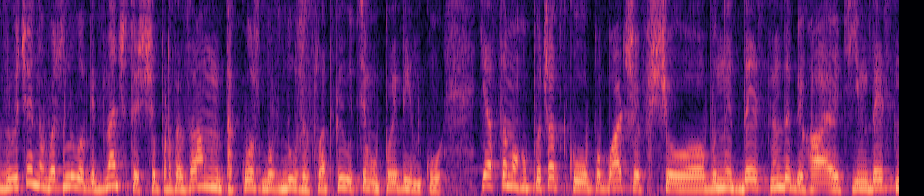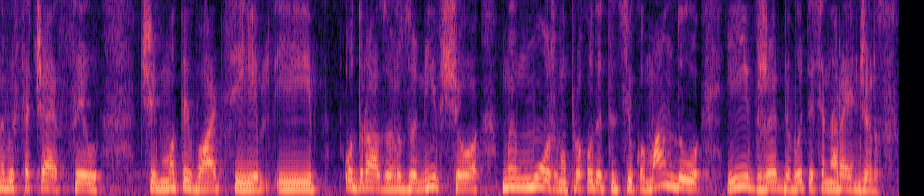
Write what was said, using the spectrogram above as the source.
Звичайно, важливо відзначити, що партизан також був дуже слабкий у цьому поєдинку. Я з самого початку побачив, що вони десь не добігають, їм десь не вистачає сил чи мотивації, і одразу розумів, що ми можемо проходити цю команду і вже дивитися на Рейнджерс.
